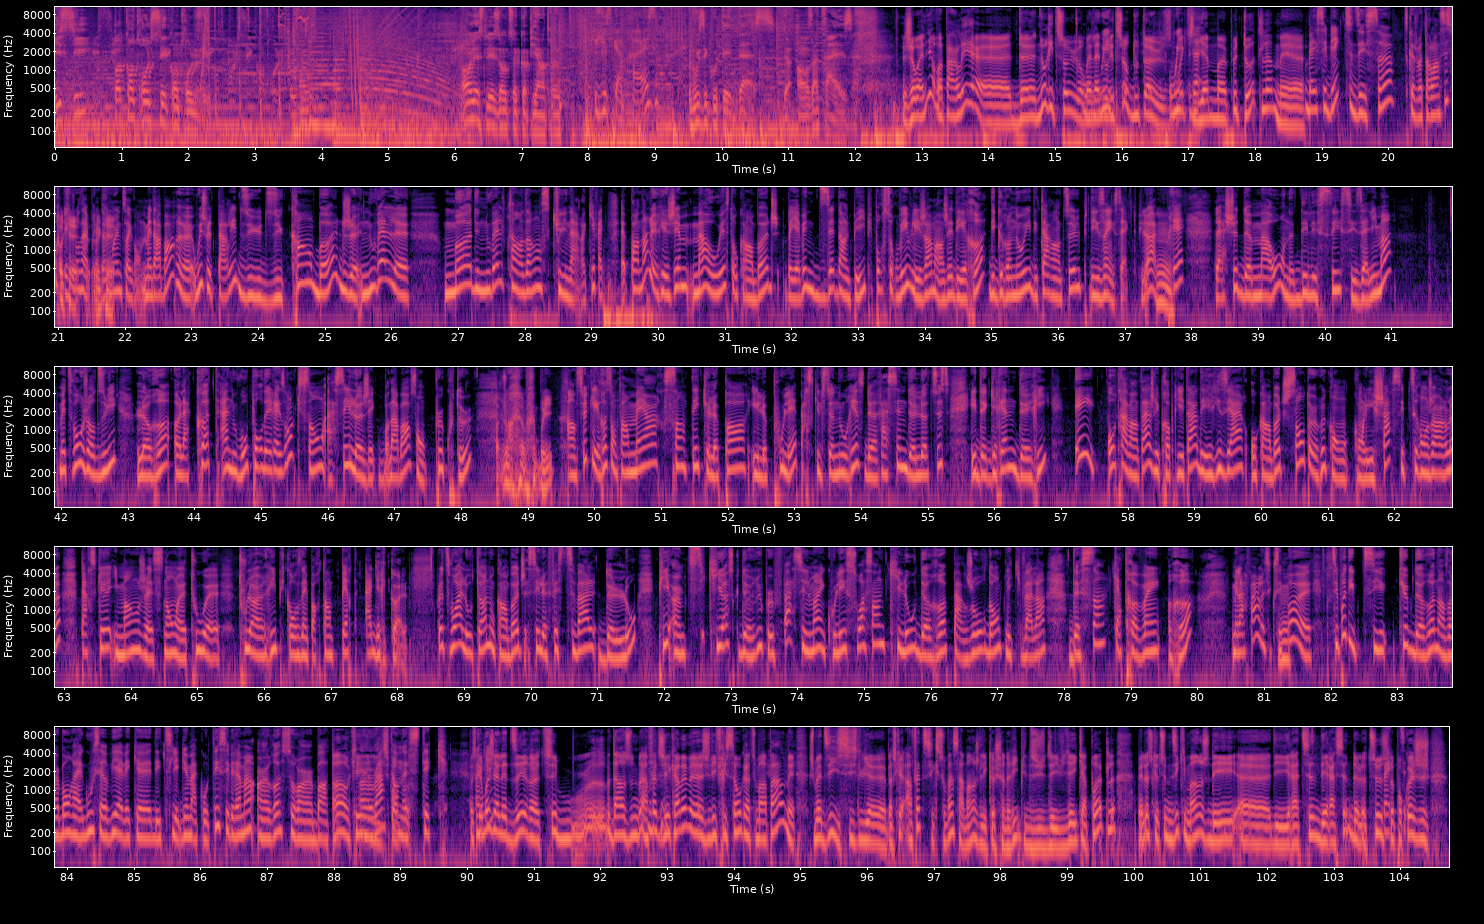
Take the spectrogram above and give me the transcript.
Ici, pas de contrôle C, contrôle V. On laisse les autres se copier entre eux. Jusqu'à 13. Vous écoutez DES de 11 à 13. Joanie, on va parler euh, de nourriture, mais de la nourriture douteuse. Oui, Moi qui aime un peu toutes, là, mais... euh, Ben, c'est bien que tu dises ça, parce que je vais te relancer sur quelque chose après. Donne-moi une seconde. Mais d'abord, euh, oui, je vais te parler du, du Cambodge, nouvelle euh, mode, une nouvelle tendance culinaire. Ok, fait, euh, pendant le régime maoïste au Cambodge, ben, il y avait une disette dans le pays, puis pour survivre, les gens mangeaient des rats, des grenouilles, des tarentules, puis des insectes. Puis là, Hmm. après la chute de Mao, on a délaissé ces aliments. Mais tu vois, aujourd'hui, le rat a la cote à nouveau pour des raisons qui sont assez logiques. Bon, d'abord, ils sont peu coûteux. oui. Ensuite, les rats sont en meilleure santé que le porc et le poulet parce qu'ils se nourrissent de racines de lotus et de graines de riz. Et, autre avantage, les propriétaires des rizières au Cambodge sont heureux qu'on les chasse, ces petits rongeurs-là, parce qu'ils mangent euh, sinon euh, tout, euh, tout leur riz puis causent d'importantes pertes agricoles. Là, tu vois, à l'automne, au Cambodge, c'est le festival de l'eau. Puis un petit kiosque de rue peut facilement écouler 60 kilos de rats par jour, donc l'équivalent de 180 rats. Mais l'affaire, c'est que c'est pas, euh, c'est pas des petits cubes de rats dans un bon ragoût servi avec euh, des petits légumes à côté. C'est vraiment un rat sur un bâton. Ah, OK. Un rat on a stick. Parce que moi, j'allais te dire, euh, tu sais, dans une. En fait, j'ai quand même euh, j'ai des frissons quand tu m'en parles, mais je me dis ici, euh, parce que en fait, c'est que souvent ça mange les cochonneries puis du- des vieilles capotes. Là. Mais là, ce que tu me dis qu'ils mangent des euh, des racines, des racines de lotus. Ben, là. pourquoi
